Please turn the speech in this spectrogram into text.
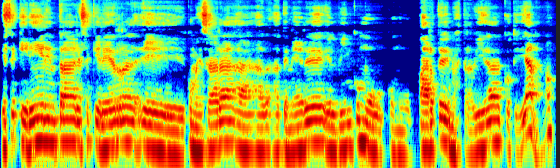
ese querer entrar, ese querer eh, comenzar a, tener eh, el BIM como, como parte de nuestra vida cotidiana, ¿no?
